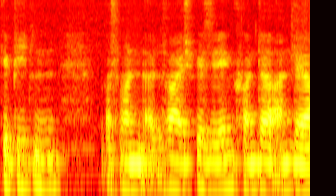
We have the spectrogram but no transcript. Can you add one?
Gebieten was man zum Beispiel sehen konnte an, der,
